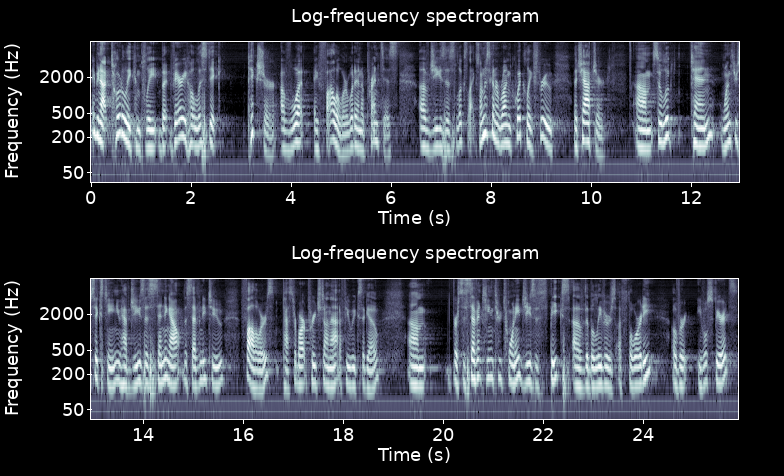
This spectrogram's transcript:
maybe not totally complete, but very holistic picture of what a follower, what an apprentice of Jesus looks like. So I'm just going to run quickly through the chapter. Um, so, Luke 10, 1 through 16, you have Jesus sending out the 72 followers. Pastor Bart preached on that a few weeks ago. Um, verses 17 through 20, Jesus speaks of the believer's authority over evil spirits.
